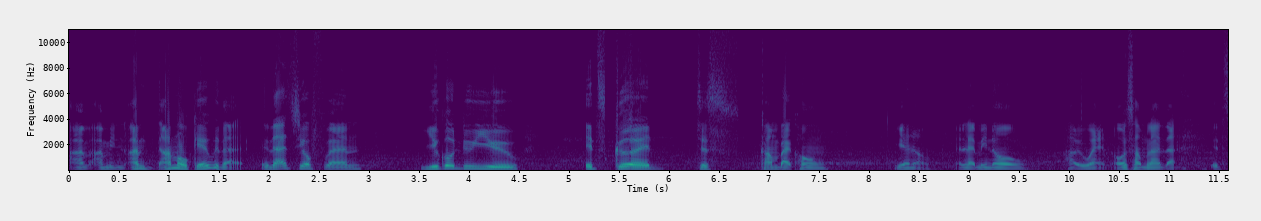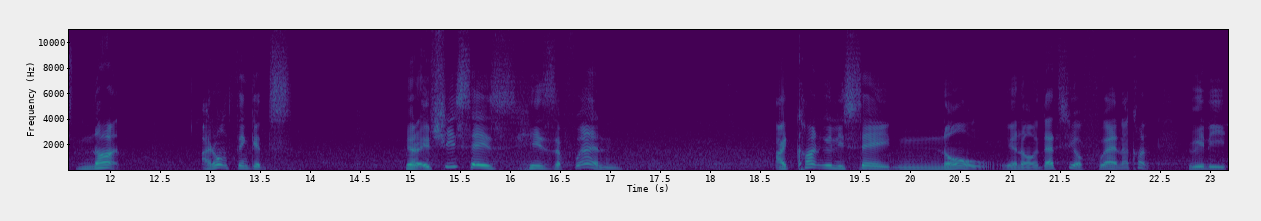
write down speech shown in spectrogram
I'm, I mean, I'm I'm okay with that. If that's your friend, you go do you. It's good. Just come back home, you know, and let me know how he went or something like that. It's not. I don't think it's. You know, if she says he's a friend, I can't really say no. You know, that's your friend. I can't really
